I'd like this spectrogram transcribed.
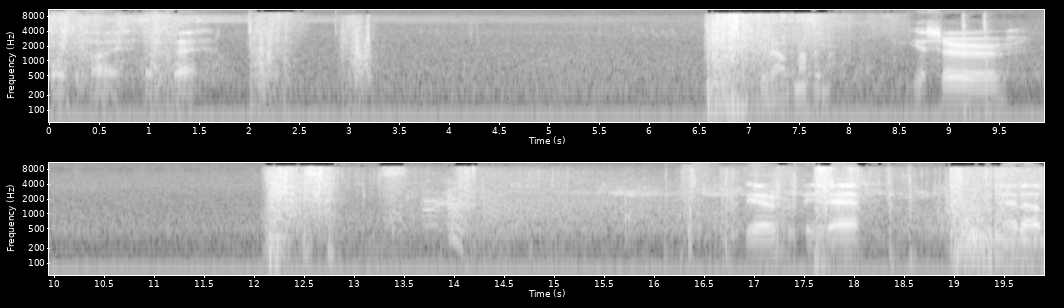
points to buy. That's a fact. Without muffin. Yes, sir. Over there, repair that. That up.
